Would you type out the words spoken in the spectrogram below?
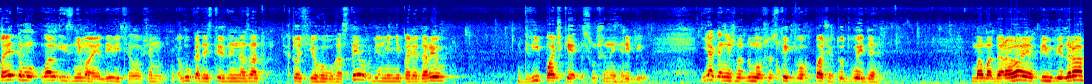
поэтому вам і знімаю. Дивіться, в общем, Лука десь тиждень назад хтось його угостив, він мені передарив дві пачки сушених грибів. Я, звісно, думав, що з тих двох пачок тут вийде мама дорогая, пів відра.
